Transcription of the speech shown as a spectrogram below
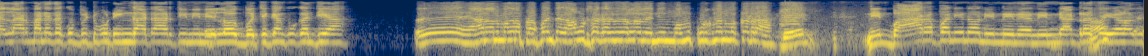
ಎಲ್ಲಾರ ಮನೆ ತಕ್ಕ ಬಿಟ್ಬಿಟ್ಟು ಹಿಂಗ ಆಟ ಆಡ್ತೀನಿ ನೀನ್ ಎಲ್ಲೋಗ್ ಬಚ್ಚಿಕೊಂಡ್ ಕುಕಂತೀಯ ಏ ಯಾ ನನ್ನ ಮಗನ ಪ್ರಪಂಚ ಆಗ್ಬಿಡ್ಸಕ್ಕಾಗಲ್ಲ ನಿನ್ ಮಮ್ಮ ಕುಡ್ಕ ನನ್ ಮಕ್ಕಳ್ರ? ನೀನ್ ಬಾರಪ್ಪ ನೀನು. ನಿನ್ ನಿನ್ ನಿನ್ ಅಡ್ರೆಸ್ ಹೇಳೋದು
